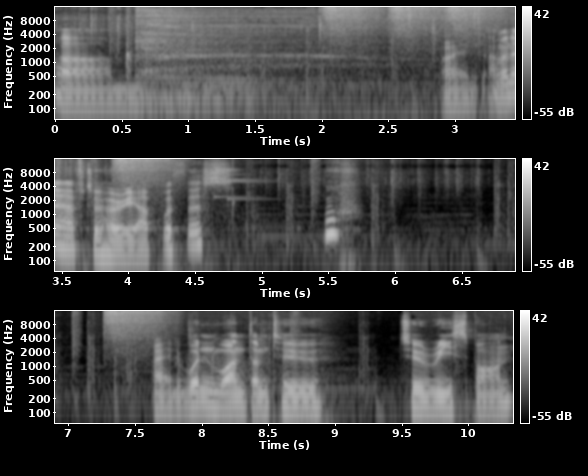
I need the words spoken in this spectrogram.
um, Alright, I'm gonna have to hurry up with this. I wouldn't want them to to respawn.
